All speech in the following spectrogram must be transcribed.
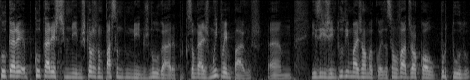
colocar, colocar estes meninos, que eles não passam de meninos, no lugar, porque são gajos muito bem pagos, um, exigem tudo e mais alguma coisa, são levados ao colo por tudo.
